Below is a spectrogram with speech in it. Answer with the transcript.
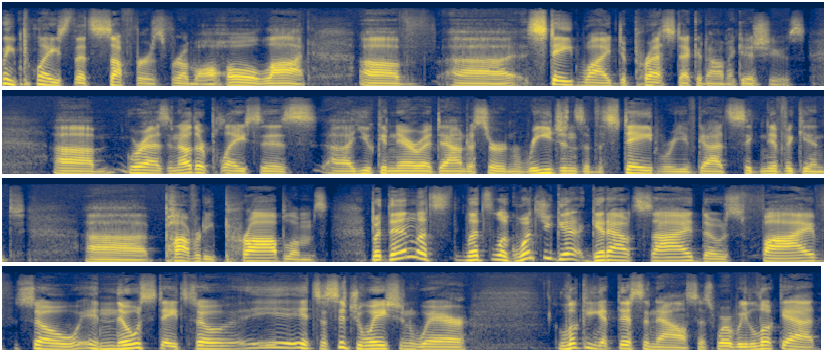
only place that suffers from a whole lot of uh, statewide depressed economic issues. Um, whereas in other places, uh, you can narrow it down to certain regions of the state where you've got significant uh, poverty problems. But then let's let's look once you get get outside those five. So in those states, so it's a situation where looking at this analysis where we look at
